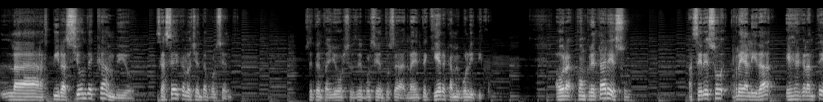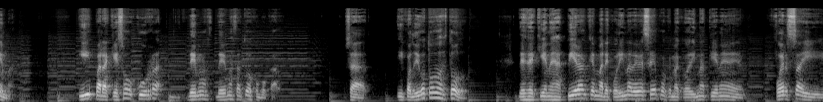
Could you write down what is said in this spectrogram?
la aspiración de cambio se acerca al 80%, 78, 70%, o sea, la gente quiere cambio político. Ahora, concretar eso, hacer eso realidad es el gran tema. Y para que eso ocurra, debemos, debemos estar todos convocados. O sea, y cuando digo todo es todo. Desde quienes aspiran que Marecorina debe ser, porque Marecorina tiene fuerza y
